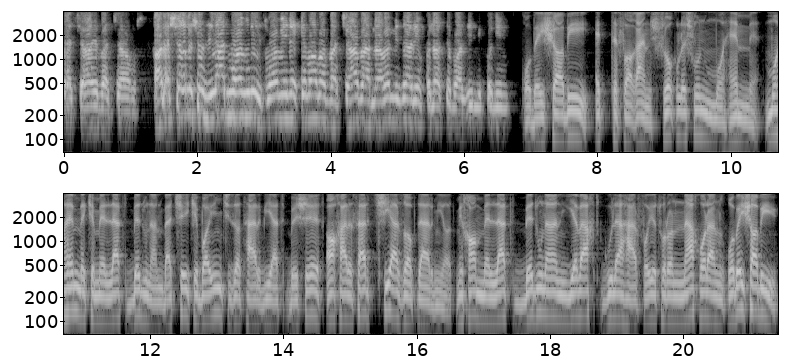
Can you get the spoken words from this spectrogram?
بچه های بچه حالا شغلشون زیاد مهم نیست مهم اینه که ما با بچه ها برنامه می‌ذاریم خلاصه بازی می‌کنیم. قبیشابی اتفاقا شغلشون مهمه. مهمه که ملت بدونن بچه‌ای که با این چیزا تربیت بشه آخر سر چی عذاب در میاد؟ می‌خوام ملت بدونن یه وقت گول حرفای تو رو نخورن قبه شابی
